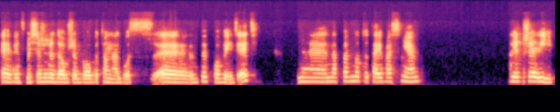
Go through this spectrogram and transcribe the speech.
E, Więc myślę, że dobrze byłoby to na głos e, wypowiedzieć. Na pewno tutaj właśnie jeżeli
